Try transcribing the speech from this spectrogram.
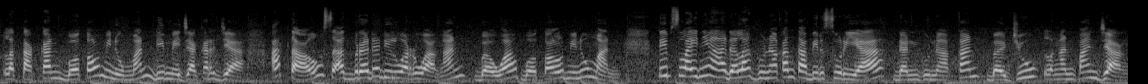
letakkan botol minuman di meja kerja. Atau saat berada di luar ruangan, bawa botol minuman. Tips lainnya adalah gunakan tabir surya dan gunakan baju lengan panjang.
